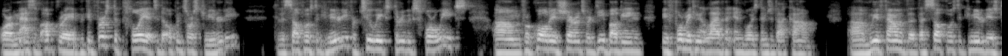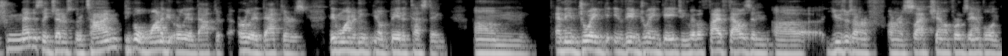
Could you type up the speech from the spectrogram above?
or a massive upgrade, we can first deploy it to the open source community, to the self-hosting community for two weeks, three weeks, four weeks, um, for quality assurance, for debugging, before making it live on invoiceninja.com. Um, we've found that the self-hosted community is tremendously generous with their time. People want to be early adapter, early adapters. They want to do, you know, beta testing, um, and they enjoy, you know, they enjoy engaging. We have a 5,000 uh, users on our on our Slack channel, for example, and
